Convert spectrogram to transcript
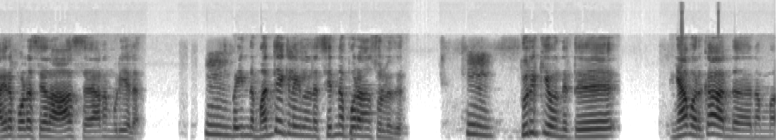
ஐரோப்பாவோட சேர ஆசை ஆனா முடியல. இப்ப இந்த மத்திய கிழக்குல சின்ன போரா சொல்லுது. துருக்கி வந்துட்டு ஞாபகம் இருக்கா? அந்த நம்ம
